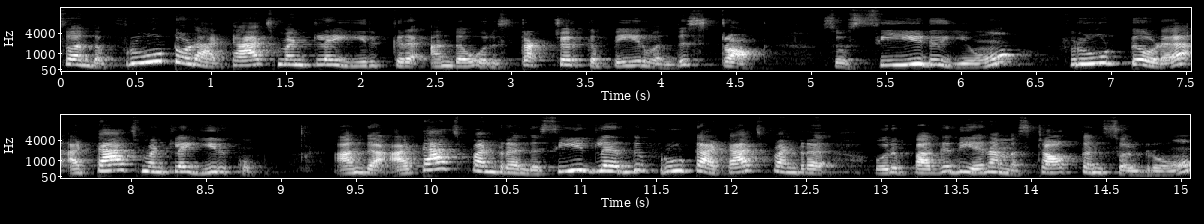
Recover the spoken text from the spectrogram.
ஸோ அந்த ஃப்ரூட்டோட அட்டாச்மெண்ட்டில் இருக்கிற அந்த ஒரு ஸ்ட்ரக்சருக்கு பேர் வந்து ஸ்டாக் ஸோ சீடையும் ஃப்ரூட்டோட அட்டாச்மெண்ட்டில் இருக்கும். அந்த அட்டாச் பண்ணுற அந்த சீட்லேருந்து ஃப்ரூட்டை அட்டாச் பண்ணுற ஒரு பகுதியை நம்ம ஸ்டாக்குன்னு சொல்கிறோம்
